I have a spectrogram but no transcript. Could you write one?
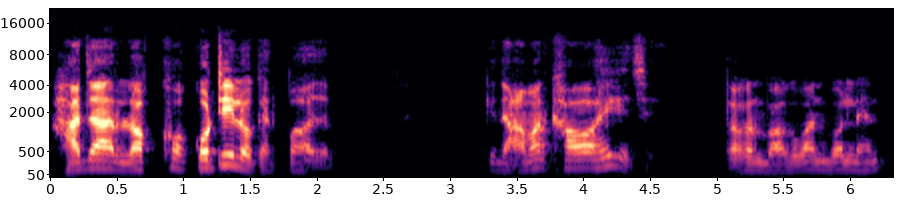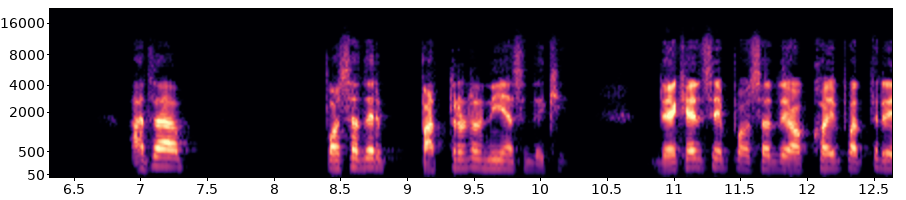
হাজার লক্ষ কোটি লোকের পাওয়া যাবে। কিন্তু আমার খাওয়া হয়ে গেছে। তখন ভগবান বললেন আচ্ছা প্রসাদের পাত্রটা নিয়ে আসে দেখি। দেখেন সেই প্রসাদে অক্ষয় পাত্রে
